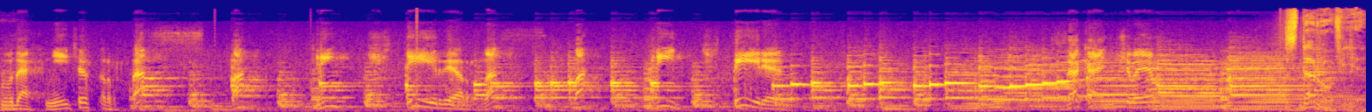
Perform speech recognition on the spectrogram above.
вдохните. Раз, два, три, четыре. Раз, два, три, четыре. Заканчиваем. Здоровье.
